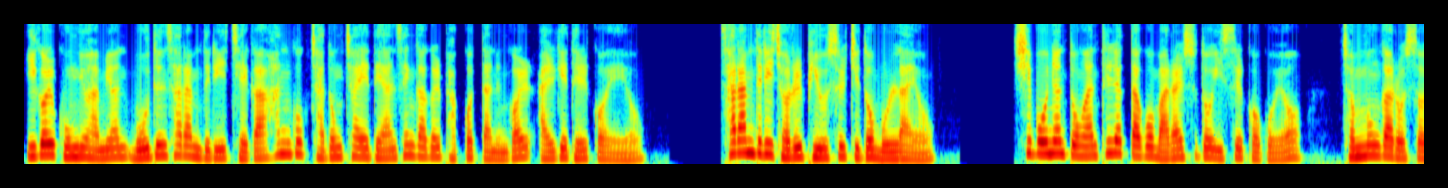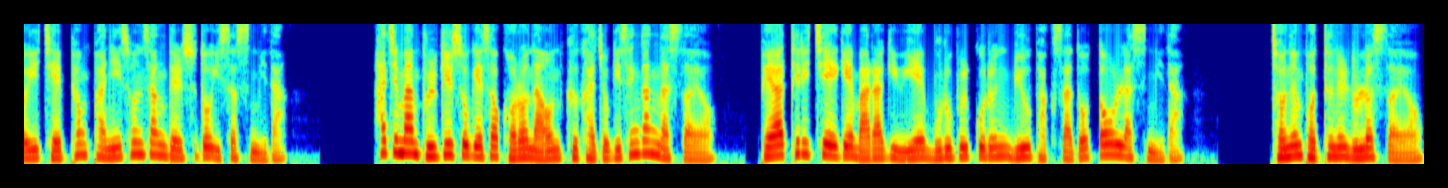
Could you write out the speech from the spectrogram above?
이걸 공유하면 모든 사람들이 제가 한국 자동차에 대한 생각을 바꿨다는 걸 알게 될 거예요. 사람들이 저를 비웃을지도 몰라요. 15년 동안 틀렸다고 말할 수도 있을 거고요. 전문가로서의 제 평판이 손상될 수도 있었습니다. 하지만 불길 속에서 걸어 나온 그 가족이 생각났어요. 베아트리체에게 말하기 위해 무릎을 꿇은 류 박사도 떠올랐습니다. 저는 버튼을 눌렀어요.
